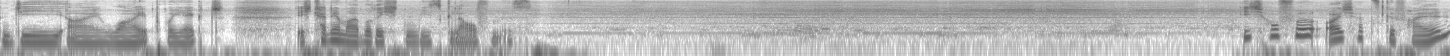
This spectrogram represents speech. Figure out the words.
DIY-Projekt. Ich kann ja mal berichten, wie es gelaufen ist. Ich hoffe, euch hat es gefallen.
